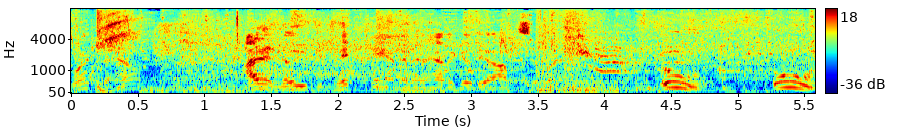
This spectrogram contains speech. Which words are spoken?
What the hell? I didn't know you could hit can and have it go the opposite way. Ooh, ooh.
